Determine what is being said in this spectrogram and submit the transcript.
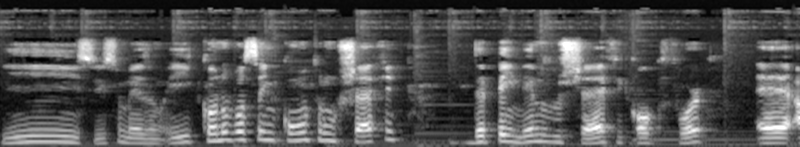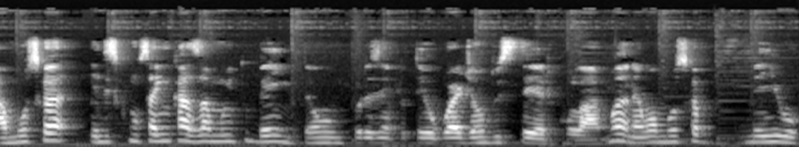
Isso, isso mesmo. E quando você encontra um chefe, dependendo do chefe, qual que for, é, a música eles conseguem casar muito bem. Então, por exemplo, tem o Guardião do Esterco lá. Mano, é uma música meio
